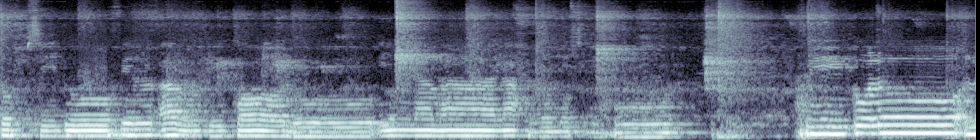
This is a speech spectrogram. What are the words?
tufsidu fil ardi qalu innama nahnu muslihun Fi qulubihim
